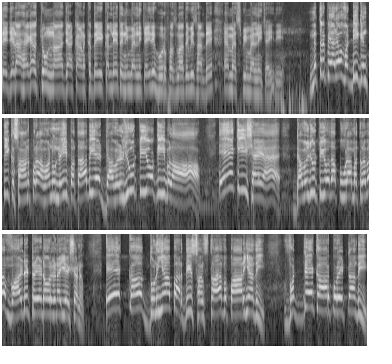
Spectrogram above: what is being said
ਤੇ ਜਿਹੜਾ ਹੈਗਾ ਝੋਨਾ ਜਾਂ ਕਣਕ ਤੇ ਇਕੱਲੇ ਤੇ ਨਹੀਂ ਮਿਲਣੀ ਚਾਹੀਦੀ, ਹੋਰ ਫਸਲਾਂ ਤੇ ਵੀ ਸਾਡੇ ਐਮਐਸਪੀ ਮਿਲਣੀ ਚਾਹੀਦੀ ਹੈ। ਮਿੱਤਰ ਪਿਆਰਿਓ, ਵੱਡੀ ਗਿਣਤੀ ਕਿਸਾਨ ਭਰਾਵਾਂ ਨੂੰ ਨਹੀਂ ਪਤਾ ਵੀ ਇਹ WTO ਕੀ ਬਲਾ। ਇਹ ਕੀ ਸ਼ੈ ਹੈ? WTO ਦਾ ਪੂਰਾ ਮਤਲਬ ਹੈ ਵਰਲਡ ਟ੍ਰੇਡ ਆਰਗੇਨਾਈਜੇਸ਼ਨ ਇਹ ਇੱਕ ਦੁਨੀਆ ਭਰ ਦੀ ਸੰਸਥਾ ਹੈ ਵਪਾਰੀਆਂ ਦੀ, ਵੱਡੇ ਕਾਰਪੋਰੇਟਾਂ ਦੀ,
